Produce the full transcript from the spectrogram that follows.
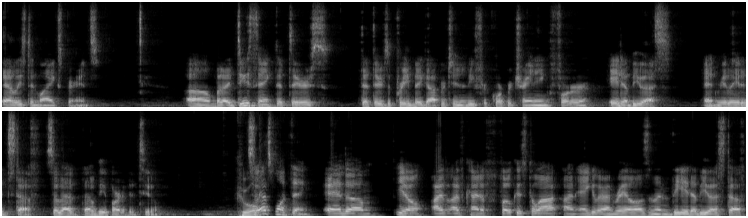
at least in my experience. Um, but I do think that there's that there's a pretty big opportunity for corporate training for AWS and related stuff. So that that'll be a part of it too. Cool. So that's one thing, and um, you know, I've I've kind of focused a lot on Angular on Rails and then the AWS stuff.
